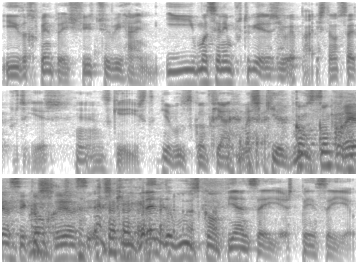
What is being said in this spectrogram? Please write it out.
E de repente vejo Future Behind e uma cena em português. E eu, epá, isto é um site português. Mas o que é isto? Que abuso de confiança. Mas que abuso. Con concorrência, concorrência. Mas que grande abuso de confiança é este, pensei eu.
